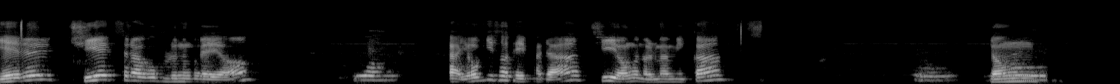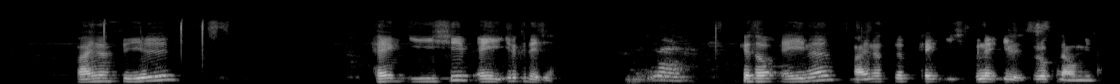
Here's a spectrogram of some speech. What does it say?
얘를 gx라고 부르는 거예요. 네. 자, 여기서 대입하자. g0은 얼마입니까? 음, 0 마이너스 1 120a 이렇게 되지. 네. 그래서 a는 마이너스 120분의 1 이렇게 나옵니다.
